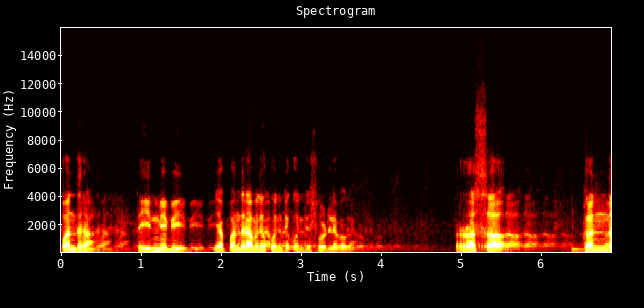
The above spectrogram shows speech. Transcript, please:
पंधरा. तर इनमे बी या पंधरा मध्ये कोणते कोणते सोडले बघा. रस गंध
